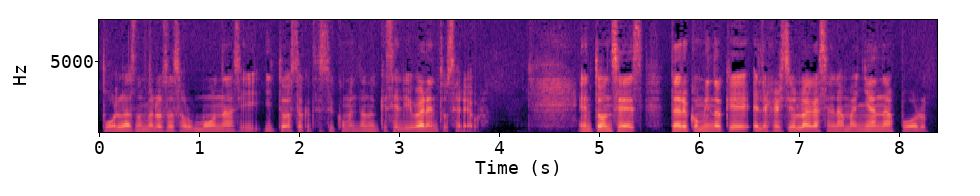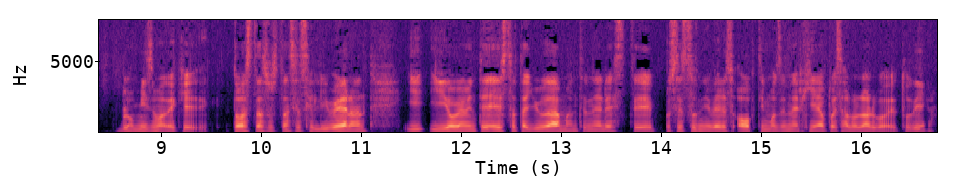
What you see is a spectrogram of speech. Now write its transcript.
por las numerosas hormonas y, y todo esto que te estoy comentando que se libera en tu cerebro. Entonces, te recomiendo que el ejercicio lo hagas en la mañana por lo mismo, de que todas estas sustancias se liberan y, y, obviamente esto te ayuda a mantener este, pues estos niveles óptimos de energía pues a lo largo de tu día.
